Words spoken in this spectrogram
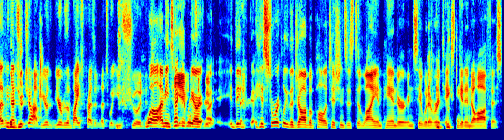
I mean, The that's your job. You're you're the vice president. That's what you should. well, I mean, technically, our, uh, the historically the job of politicians is to lie and pander and say whatever it takes to get into office.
